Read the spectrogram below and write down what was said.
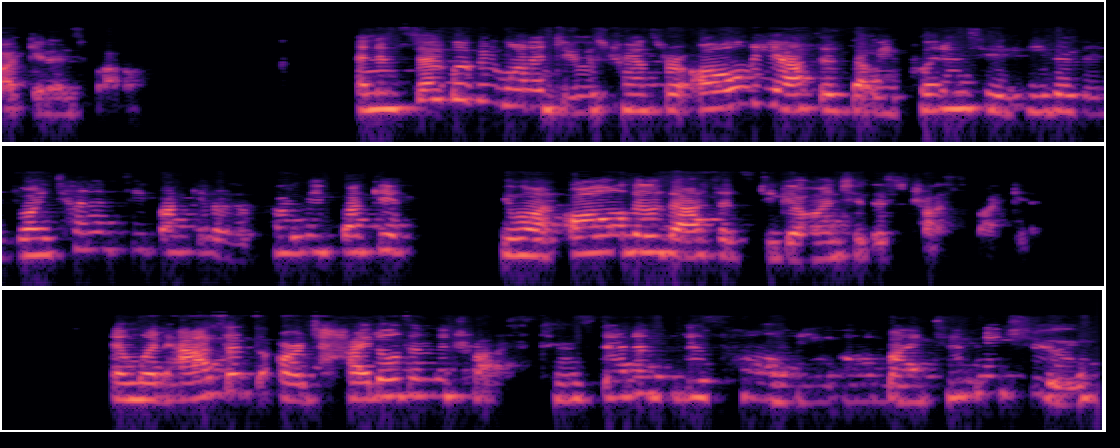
bucket as well. And instead what we want to do is transfer all the assets that we put into either the joint tenancy bucket or the probate bucket. We want all those assets to go into this trust bucket. And when assets are titled in the trust, instead of this home being owned by Tiffany Chiu,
